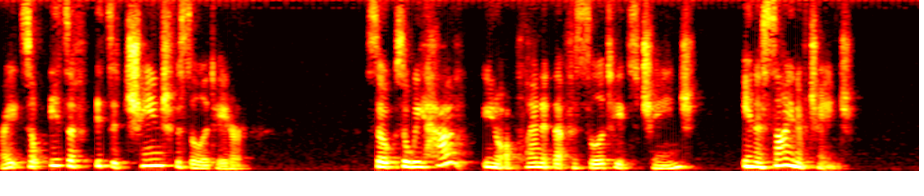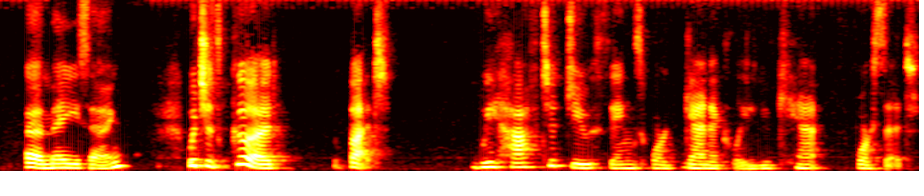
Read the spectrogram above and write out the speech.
right? So it's a it's a change facilitator. So, so we have, you know, a planet that facilitates change in a sign of change. Amazing. Which is good, but we have to do things organically. You can't force it.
